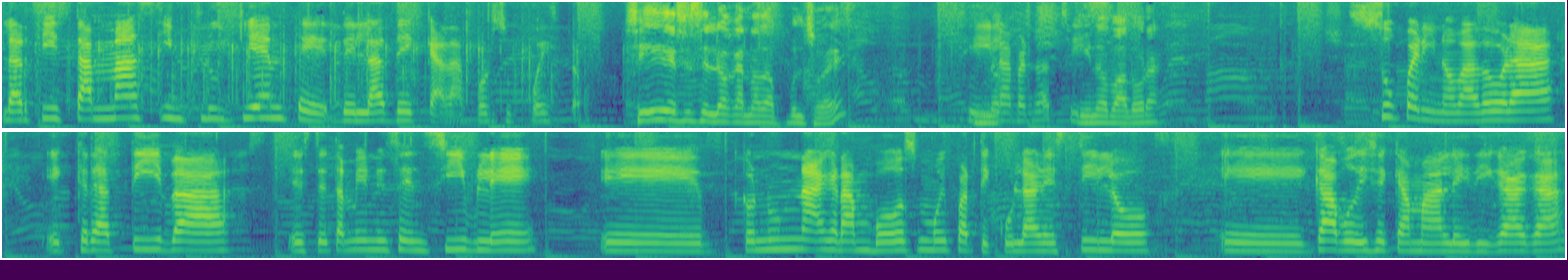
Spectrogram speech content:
la artista más influyente de la década, por supuesto. Sí, ese se lo ha ganado a pulso, ¿eh? Sí, la verdad, sí. Innovadora. súper innovadora, eh, creativa, este, también es sensible, eh, con una gran voz, muy particular estilo. Eh, Gabo dice que ama a Lady Gaga.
